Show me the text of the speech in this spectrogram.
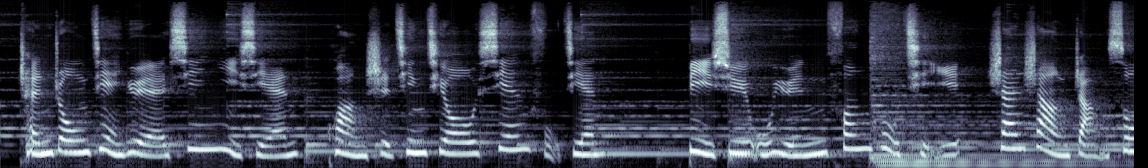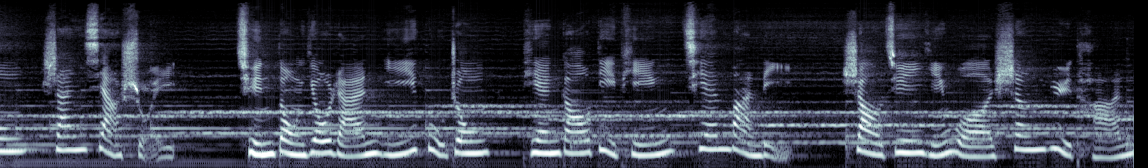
“晨钟见月心亦闲，旷世清秋仙府间。碧虚无云风不起，山上长松山下水。群动悠然一顾中。”天高地平千万里，少君引我生玉坛，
